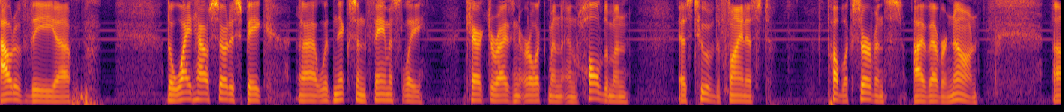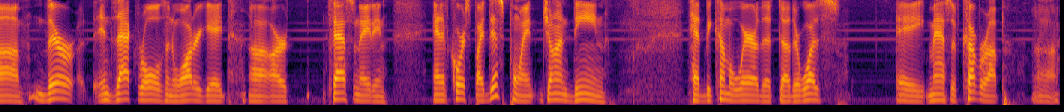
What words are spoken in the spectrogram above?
out of the uh, the White House, so to speak, uh, with Nixon famously characterizing Ehrlichman and Haldeman as two of the finest public servants I've ever known. Uh, their exact roles in Watergate uh, are fascinating. And of course, by this point, John Dean had become aware that uh, there was a massive cover up uh,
